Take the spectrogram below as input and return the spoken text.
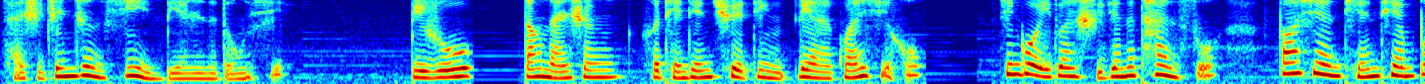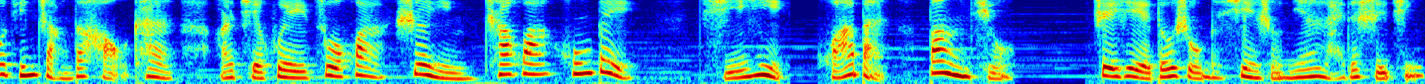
才是真正吸引别人的东西。比如，当男生和甜甜确定恋爱关系后，经过一段时间的探索，发现甜甜不仅长得好看，而且会作画、摄影、插花、烘焙、棋艺、滑板、棒球，这些也都是我们信手拈来的事情。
